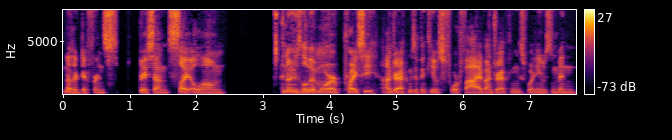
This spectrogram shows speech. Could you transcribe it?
another difference based on site alone. I know he's a little bit more pricey on DraftKings. I think he was four five on DraftKings when he was min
